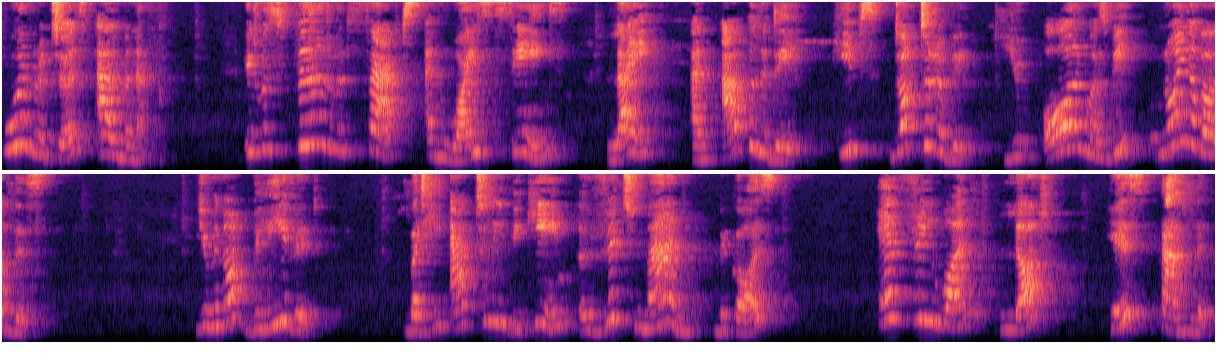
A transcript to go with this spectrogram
Poor Richard's Almanac. It was filled with facts and wise sayings like an apple a day keeps doctor away. You all must be knowing about this. You may not believe it, but he actually became a rich man because everyone loved his pamphlet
